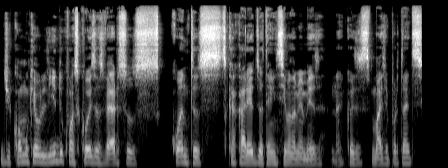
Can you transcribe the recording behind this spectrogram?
De como que eu lido com as coisas versus quantos cacaredos eu tenho em cima da minha mesa, né? Coisas mais importantes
